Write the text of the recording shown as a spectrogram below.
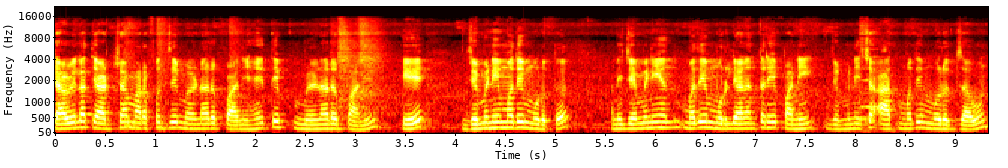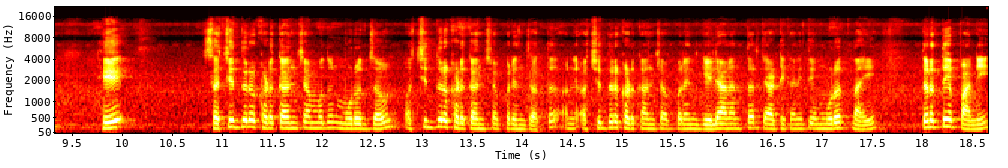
त्यावेळेला त्याच्या मार्फत जे मिळणारं पाणी आहे ते मिळणारं पाणी हे जमिनीमध्ये मुरतं आणि जमिनीमध्ये मुरल्यानंतर हे पाणी जमिनीच्या आतमध्ये मुरत जाऊन हे सछिद्र खडकांच्यामधून मुरत जाऊन अछिद्र खडकांच्यापर्यंत जातं आणि अछिद्र खडकांच्यापर्यंत गेल्यानंतर त्या ठिकाणी ते मुरत नाही तर ते पाणी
